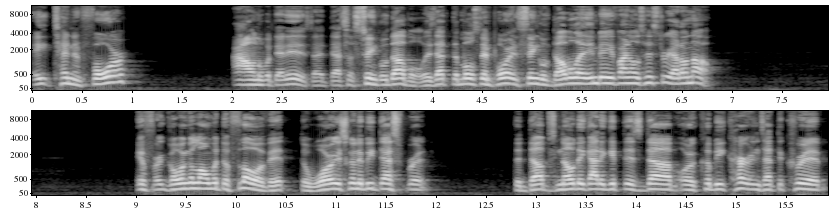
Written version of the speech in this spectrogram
8 10 and 4? I don't know what that is. That, that's a single double. Is that the most important single double in NBA Finals history? I don't know. If we're going along with the flow of it, the Warriors going to be desperate. The Dubs know they got to get this dub, or it could be curtains at the crib.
